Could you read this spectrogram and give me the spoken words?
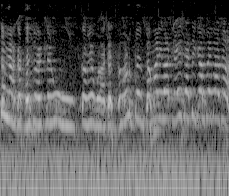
તમે આગળ થઈ જાઓ એટલે હું તમે આગળ થવાનું તમારી વાત નહીં થતી કેલભાઈ પાછા.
